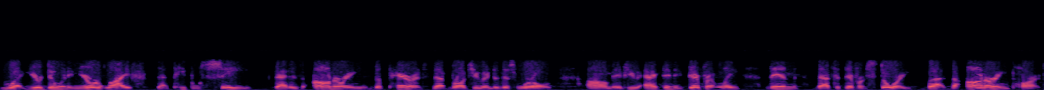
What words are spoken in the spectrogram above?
what you're doing in your life that people see that is honoring the parents that brought you into this world. Um, if you act any differently, then that's a different story. But the honoring part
